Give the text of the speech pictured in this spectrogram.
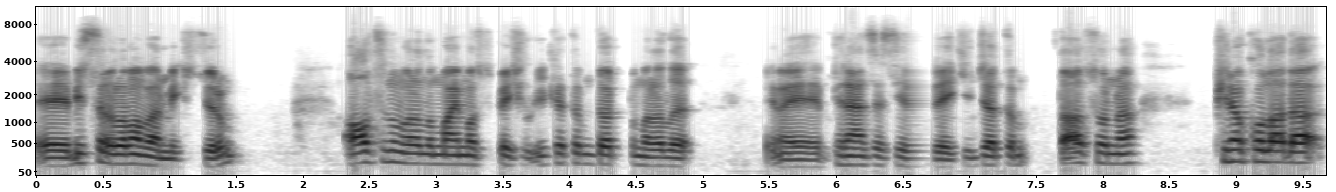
e, bir sıralama vermek istiyorum. 6 numaralı My Most Special ilk atım. 4 numaralı e, Prenses Sira ikinci atım. Daha sonra Pinocola'da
